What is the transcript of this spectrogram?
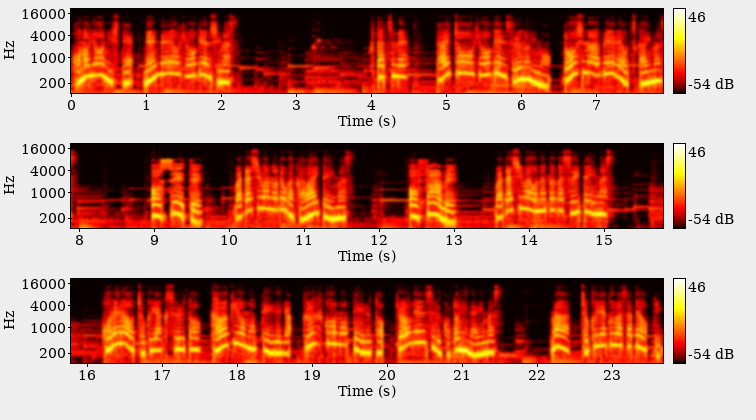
このようにして年齢を表現します。二つ目、体調を表現するのにも動詞のアベーレを使います。Ho sete. 私は喉が渇いています。Ho fame. 私はお腹が空いています。これらを直訳すると、渇きを持っているや空腹を持っていると表現することになります。まあ、直訳はさておき、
